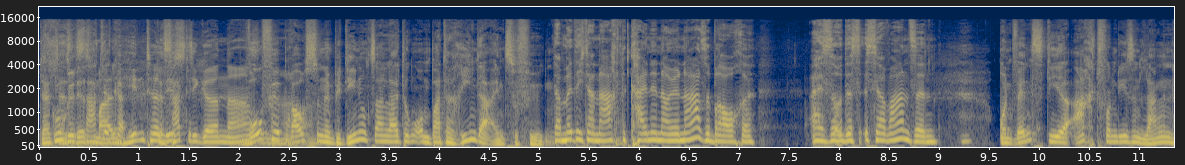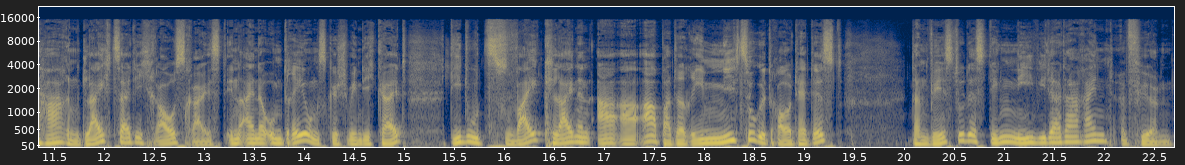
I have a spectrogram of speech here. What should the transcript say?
Das, Google das hatte mal, ke- hinterlistiger hatte- Nasenhaar. Wofür brauchst du eine Bedienungsanleitung, um Batterien da einzufügen? damit ich danach keine neue Nase brauche. Also, das ist ja Wahnsinn. Und wenn es dir acht von diesen langen Haaren gleichzeitig rausreißt in einer Umdrehungsgeschwindigkeit, die du zwei kleinen AAA-Batterien nie zugetraut hättest, dann willst du das Ding nie wieder da reinführen.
